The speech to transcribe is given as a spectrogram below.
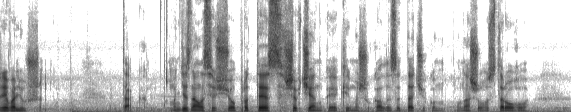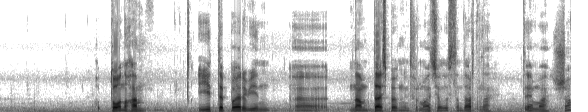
Revolution. Так, ми дізналися, що протез Шевченка, який ми шукали за датчиком у нашого старого Тонга. І тепер він е, нам дасть певну інформацію, але стандартна тема, що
